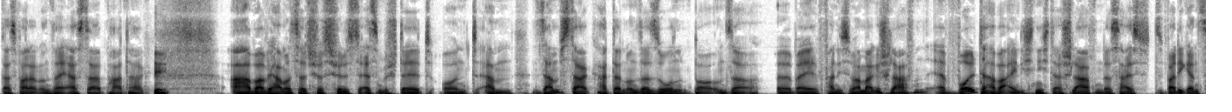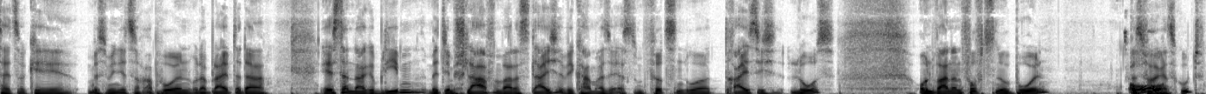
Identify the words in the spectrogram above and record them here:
Das war dann unser erster Paartag. Aber wir haben uns natürlich was Schönes zu essen bestellt. Und am Samstag hat dann unser Sohn bei, unser, äh, bei Fannys Mama geschlafen. Er wollte aber eigentlich nicht da schlafen. Das heißt, es war die ganze Zeit so, okay, müssen wir ihn jetzt noch abholen oder bleibt er da? Er ist dann da geblieben. Mit dem Schlafen war das Gleiche. Wir kamen also erst um 14.30 Uhr los und waren dann 15 Uhr bohlen. Das Oh. war ganz gut.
